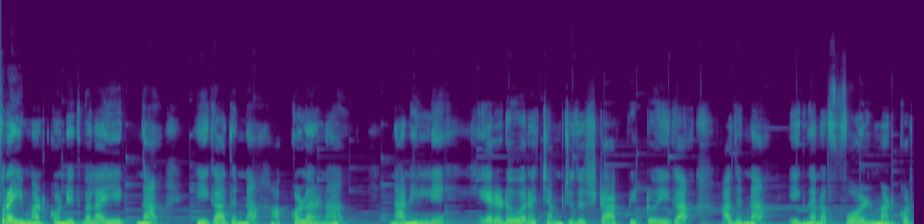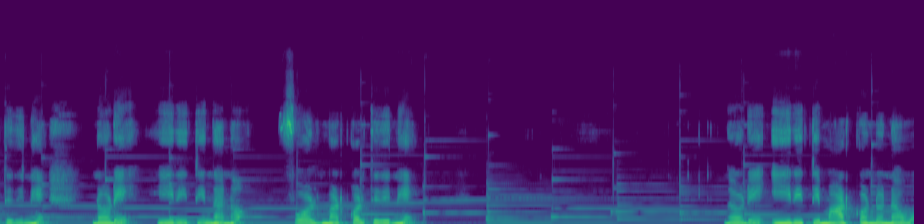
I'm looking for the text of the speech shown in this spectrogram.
ಫ್ರೈ ಮಾಡ್ಕೊಂಡಿದ್ವಲ್ಲ ಎಗ್ನ, ಈಗ ಅದನ್ನು ಹಾಕ್ಕೊಳ್ಳೋಣ. ನಾನಿಲ್ಲಿ ಎರಡೂವರೆ ಚಮಚದಷ್ಟು ಹಾಕ್ಬಿಟ್ಟು ಈಗ ಅದನ್ನು ಈಗ ನಾನು ಫೋಲ್ಡ್ ಮಾಡ್ಕೊಳ್ತಿದ್ದೀನಿ. ನೋಡಿ, ಈ ರೀತಿ ನಾನು ಫೋಲ್ಡ್ ಮಾಡ್ಕೊಳ್ತಿದ್ದೀನಿ. ನೋಡಿ, ಈ ರೀತಿ ಮಾಡಿಕೊಂಡು ನಾವು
